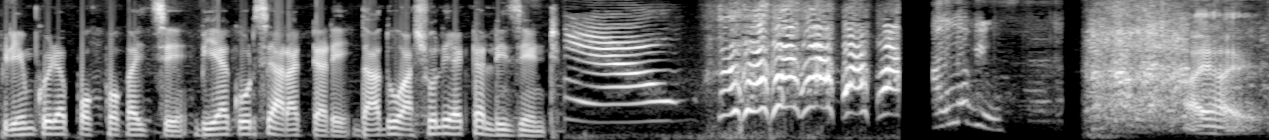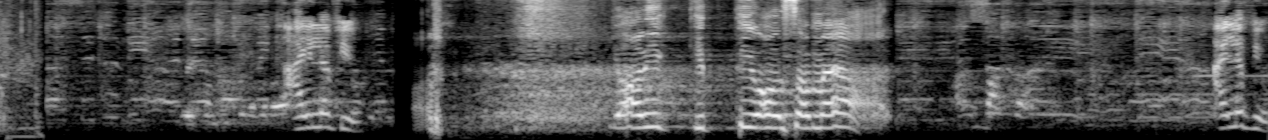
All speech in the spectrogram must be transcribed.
প্রেম কইরা পক পকাইছে বিয়া করছে আর একটারে দাদু আসলে একটা লিজেন্ড হায় হায় I love you. यार ये कितनी औसम है I love you.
